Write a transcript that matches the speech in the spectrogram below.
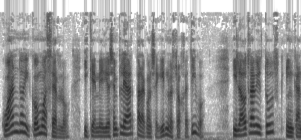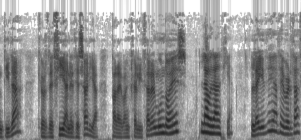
cuándo y cómo hacerlo, y qué medios emplear para conseguir nuestro objetivo. Y la otra virtud, en cantidad, que os decía necesaria para evangelizar el mundo es la audacia. La idea de verdad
